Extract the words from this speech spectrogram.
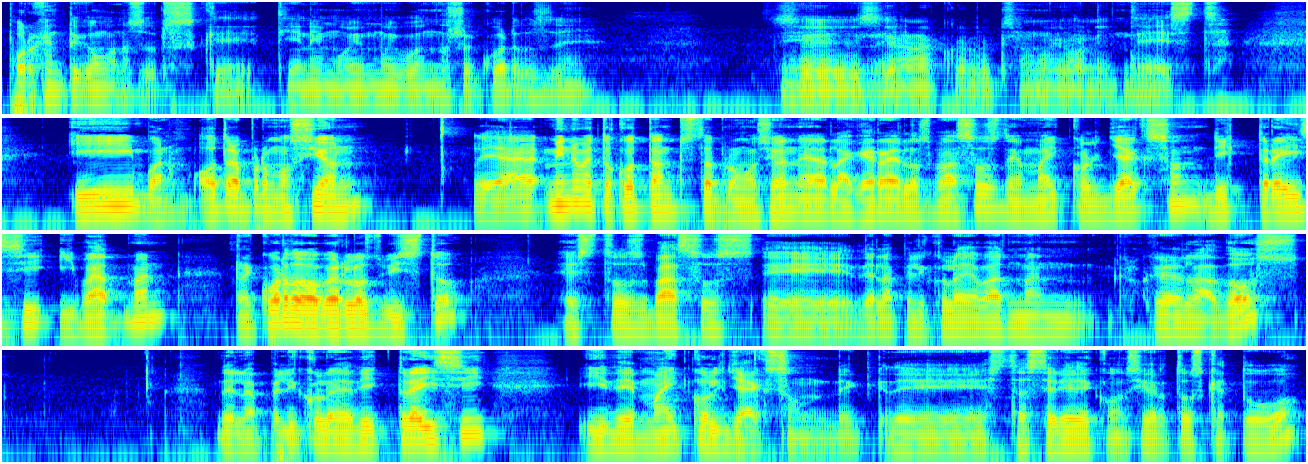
por gente como nosotros que tiene muy, muy buenos recuerdos de, Sí, de- sí, era una colección muy bonita. de esta. Y bueno, otra promoción. eh, a mí no me tocó tanto esta promoción, era La Guerra de los Vasos de Michael Jackson, Dick Tracy y Batman. Recuerdo haberlos visto, estos vasos eh, de la película de Batman, creo que era la 2, de la película de Dick Tracy y de Michael Jackson, de, de esta serie de conciertos que tuvo.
